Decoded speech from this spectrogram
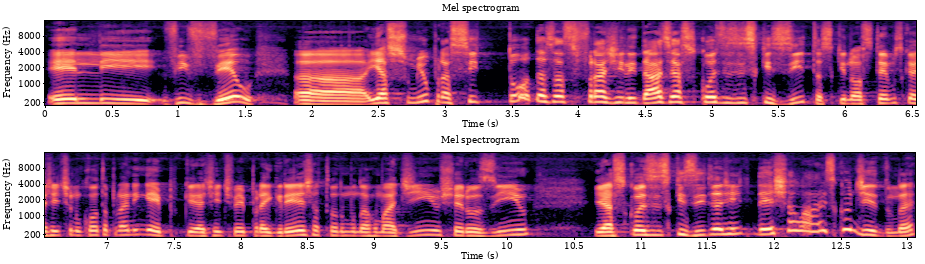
ele viveu uh, e assumiu para si todas as fragilidades e as coisas esquisitas que nós temos que a gente não conta para ninguém, porque a gente veio para a igreja, todo mundo arrumadinho, cheirosinho, e as coisas esquisitas a gente deixa lá escondido, né?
